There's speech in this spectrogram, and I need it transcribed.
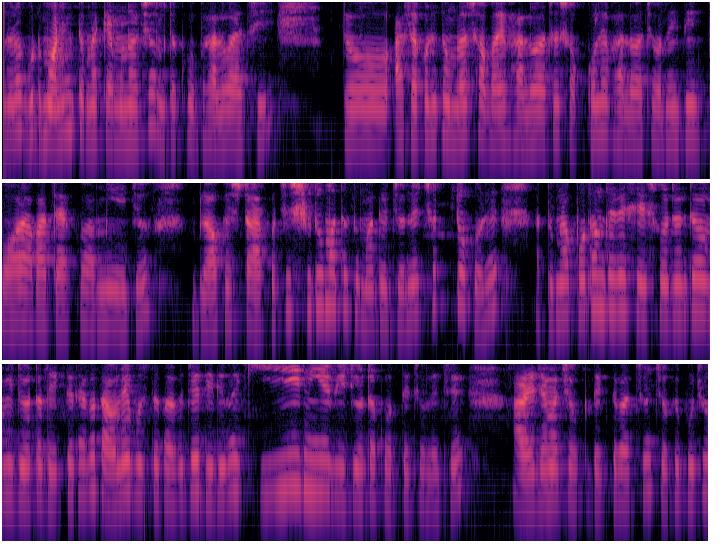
বন্ধুরা গুড মর্নিং তোমরা কেমন আছো? আমি তো খুব ভালো আছি। তো আশা করি তোমরা সবাই ভালো আছো, সকলে ভালো আছো। অনেক দিন পর আবার দেখো আমি এই যে ব্লগ স্টার্ট করছি। শুধুমাত্র তোমাদের জন্য ছোট্ট করে। আর তোমরা প্রথম থেকে শেষ পর্যন্ত ভিডিওটা দেখতে থাকো, তাহলেই বুঝতে পারবে যে দিদিভাই কী নিয়ে ভিডিওটা করতে চলেছে। আর এই যে আমার চোখ, দেখতে পাচ্ছ? চোখে প্রচুর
